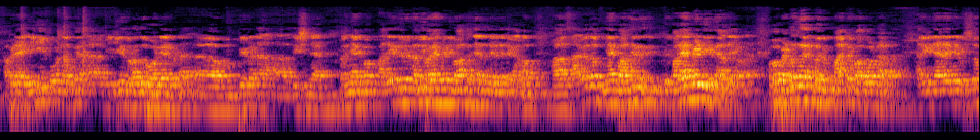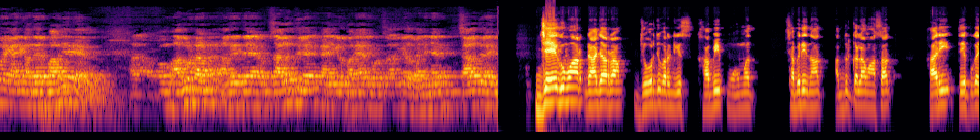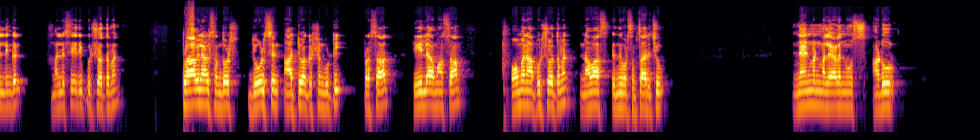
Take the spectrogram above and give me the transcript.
അപ്പോൾ മീറ്റിംഗ് കാരണം സ്വാഗതം ഞാൻ പറഞ്ഞത് പറയാൻ വേണ്ടി അദ്ദേഹമാണ്. അപ്പോൾ പെട്ടെന്ന് ഒരു മാറ്റം അതുകൊണ്ടാണ് അല്ലെങ്കിൽ ഞാൻ അതിന്റെ വിശദമായ കാര്യങ്ങൾ അദ്ദേഹം പറഞ്ഞു ആ, അപ്പം അതുകൊണ്ടാണ് അദ്ദേഹത്തെ സാഗതത്തിലെ കാര്യങ്ങൾ പറയാൻ കൊണ്ട് സാധിക്കാതെ അല്ലെങ്കിൽ ഞാൻ സാഗതത്തിലായി ജയകുമാർ രാജാറാം ജോർജ് വർഗീസ് ഹബീബ് മുഹമ്മദ് ശബരിനാഥ് അബ്ദുൽ കലാം ആസാദ് ഹരി തേപ്പുകല്ലിങ്കൽ മല്ലശ്ശേരി പുരുഷോത്തമൻ പ്ലാവിനാൽ സന്തോഷ് ജോൾസൻ ആറ്റുവ കൃഷ്ണൻകുട്ടി പ്രസാദ് ലീലാമാസാം ഓമന പുരുഷോത്തമൻ നവാസ് എന്നിവർ സംസാരിച്ചു. Nine one Malayalam news Adoor.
